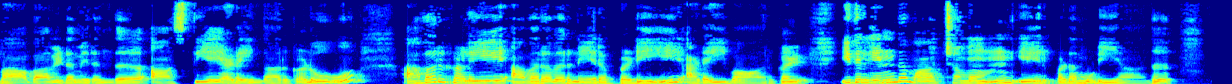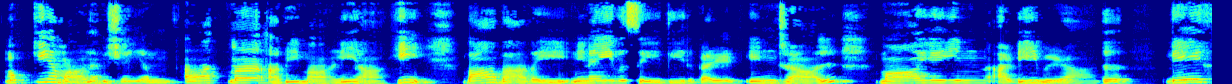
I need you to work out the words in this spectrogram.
பாபாவிடமிருந்து ஆஸ்தியை அடைந்தார்களோ அவர்களே அவரவர் நேரப்படி அடைவார்கள். இதில் எந்த மாற்றமும் ஏற்பட முடியாது. முக்கியமான விஷயம் ஆத்ம அபிமானியாகி பாபாவை நினைவு செய்தீர்கள் என்றால் மாயையின் அடி விழாது. தேக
